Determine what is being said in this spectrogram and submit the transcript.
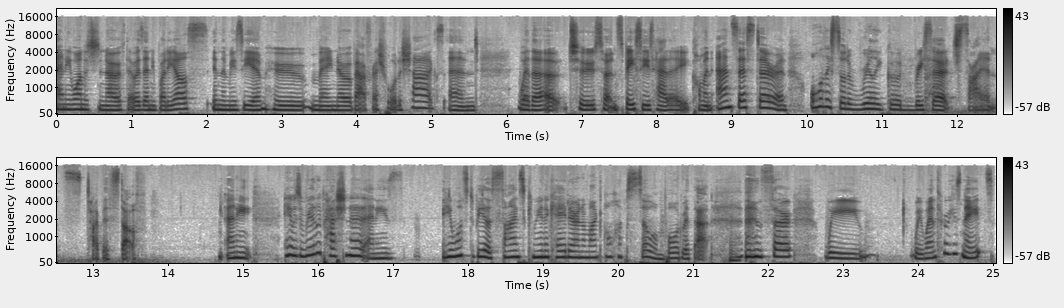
and he wanted to know if there was anybody else in the museum who may know about freshwater sharks and whether two certain species had a common ancestor and all this sort of really good research science type of stuff. And he he was really passionate and he's he wants to be a science communicator and I'm like, "Oh, I'm so on board with that." Mm. And so we we went through his needs.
